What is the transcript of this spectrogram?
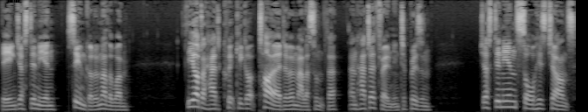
being Justinian, soon got another one. Theodahad quickly got tired of Amalasuntha and had her thrown into prison. Justinian saw his chance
